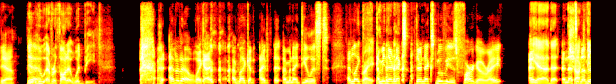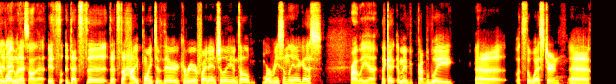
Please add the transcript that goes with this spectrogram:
Yeah. Who, yeah. Whoever thought it would be? I, I, don't know. Like I, I'm like an, I, I'm an idealist, and like, right. I mean, their next, their next movie is Fargo, right? And, yeah, that and that's another one when that, I saw that. It's that's the that's the high point of their career financially until more recently, I guess. Probably, yeah. Like I maybe probably uh what's the western? Uh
